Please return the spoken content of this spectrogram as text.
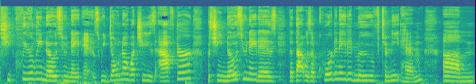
she clearly knows who Nate is. We don't know what she's after, but she knows who Nate is. That that was a coordinated move to meet him, um,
